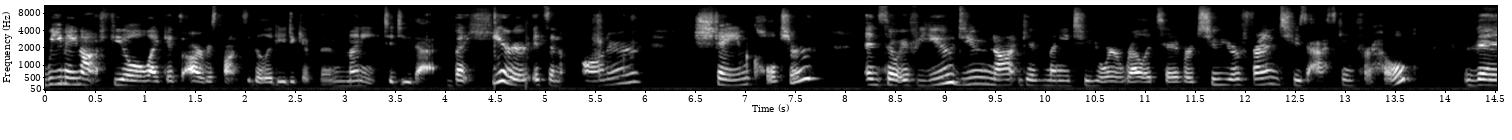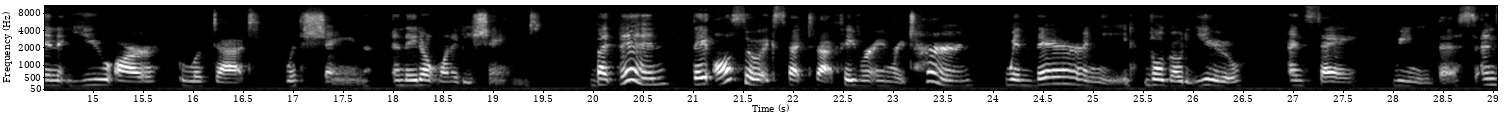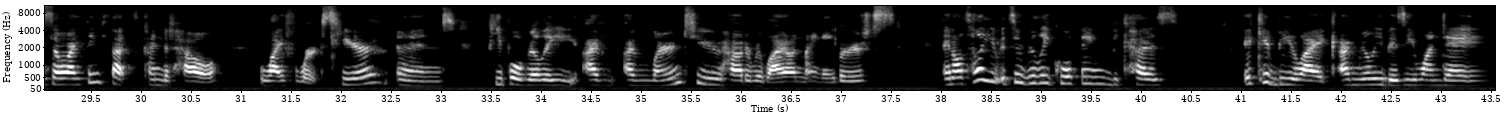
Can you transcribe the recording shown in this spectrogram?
we may not feel like it's our responsibility to give them money to do that. But here it's an honor shame culture. And so if you do not give money to your relative or to your friend who's asking for help, then you are looked at with shame and they don't want to be shamed. But then they also expect that favor in return when they're in need. They'll go to you and say, We need this. And so I think that's kind of how life works here. And people really, I've, I've learned to how to rely on my neighbors. And I'll tell you, it's a really cool thing because it can be like, I'm really busy one day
